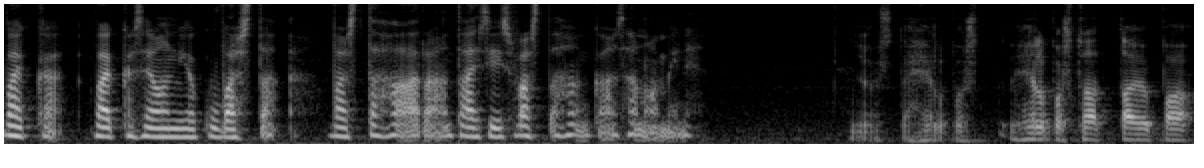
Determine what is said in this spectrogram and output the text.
vaikka, vaikka se on joku vasta, vastahaaraan tai siis vastahankaan sanominen. Joo, sitä helposti, helposti saattaa jopa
